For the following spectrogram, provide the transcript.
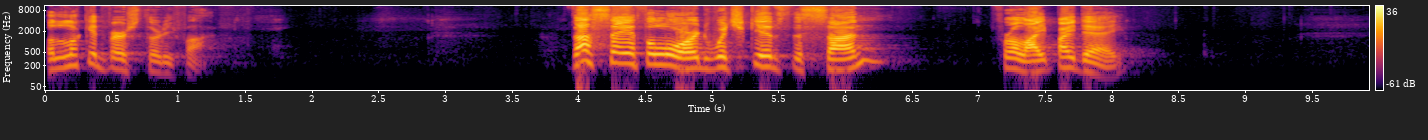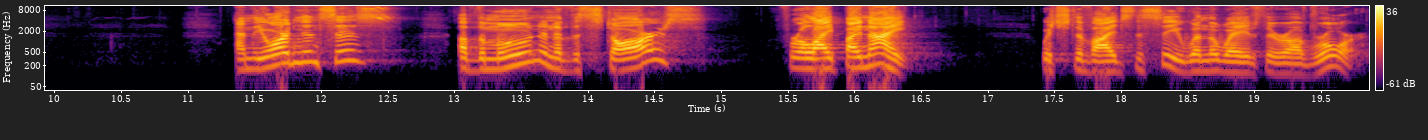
But look at verse 35. Thus saith the Lord, which gives the sun for a light by day, and the ordinances of the moon and of the stars for a light by night, which divides the sea when the waves thereof roar.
